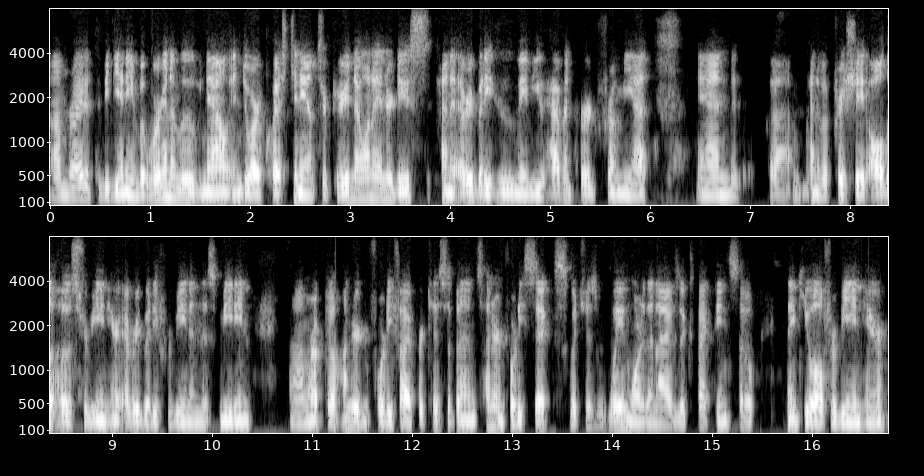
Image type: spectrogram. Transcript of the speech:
um, right at the beginning. But we're gonna move now into our question answer period. And I wanna introduce kind of everybody who maybe you haven't heard from yet. And um, kind of appreciate all the hosts for being here, everybody for being in this meeting. Um, we're up to 145 participants, 146, which is way more than I was expecting. So thank you all for being here.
